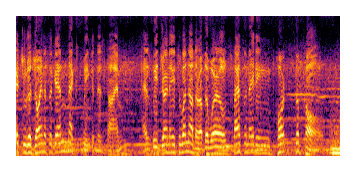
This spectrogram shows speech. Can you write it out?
Invite you to join us again next week at this time as we journey to another of the world's fascinating ports of call.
